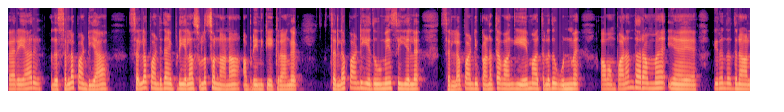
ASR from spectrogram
வேற யாரு? அந்த செல்லப்பாண்டியா? செல்லப்பாண்டி தான் இப்படியெல்லாம் சொல்ல சொன்னானா? அப்படின்னு கேட்குறாங்க செல்லப்பாண்டி எதுவுமே செய்யலை. செல்லப்பாண்டி பணத்தை வாங்கி ஏமாத்துனது உண்மை. அவன் பணம் தராம இருந்ததுனால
